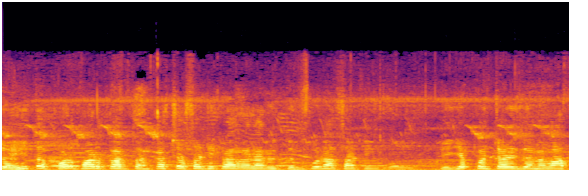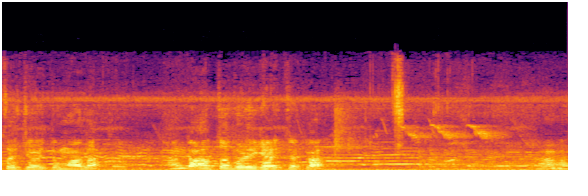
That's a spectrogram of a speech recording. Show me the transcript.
त- इथं फडफड करता कशासाठी करावं लागेल तुम्ही? कुणासाठी? ते एकोणचाळीस जण वाचायचे होय तुम्हाला. आणि गावचा बळी घ्यायचं का? हा?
